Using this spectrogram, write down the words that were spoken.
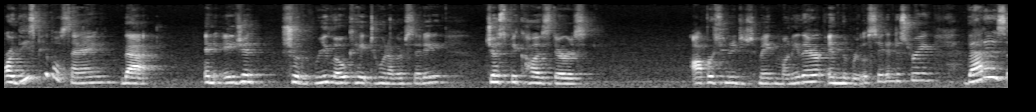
are these people saying that an agent should relocate to another city just because there's opportunity to make money there in the real estate industry? That is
